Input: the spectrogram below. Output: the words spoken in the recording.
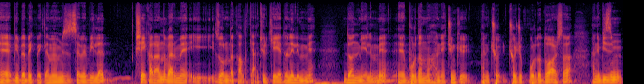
e, bir bebek beklememiz sebebiyle şey kararını verme zorunda kaldık. Yani Türkiye'ye dönelim mi, dönmeyelim mi, e, burada mı hani çünkü hani ço- çocuk burada doğarsa hani bizim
